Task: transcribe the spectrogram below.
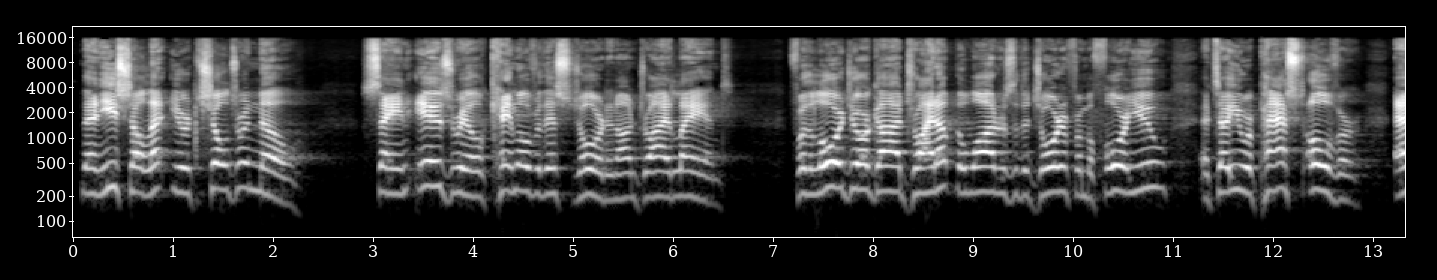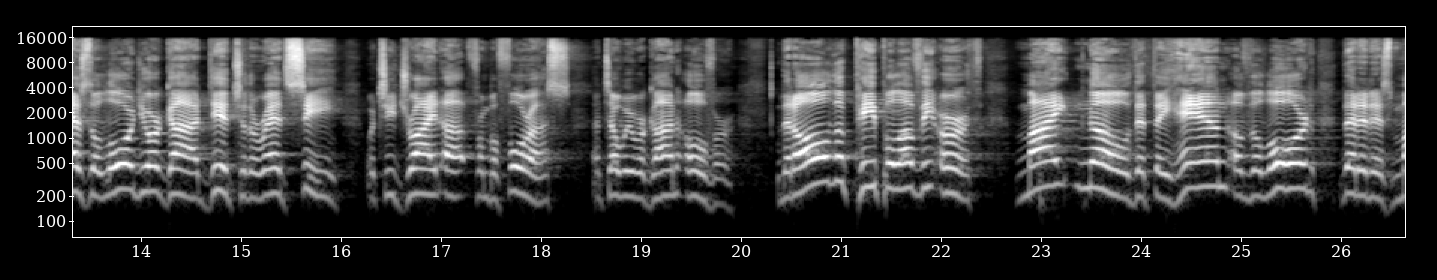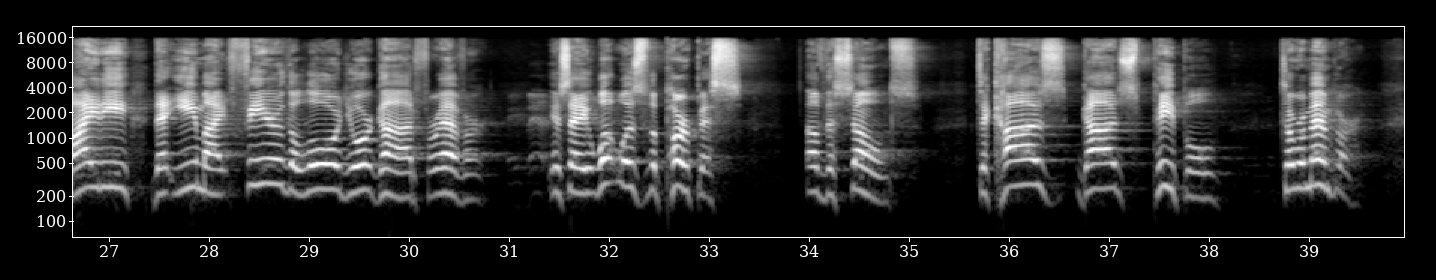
Then ye shall let your children know, saying, Israel came over this Jordan on dry land. For the Lord your God dried up the waters of the Jordan from before you until you were passed over as the Lord your God did to the Red Sea, which he dried up from before us until we were gone over, that all the people of the earth might know that the hand of the Lord, that it is mighty, that ye might fear the Lord your God forever. Amen. You say, what was the purpose of the stones? To cause God's people to remember.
